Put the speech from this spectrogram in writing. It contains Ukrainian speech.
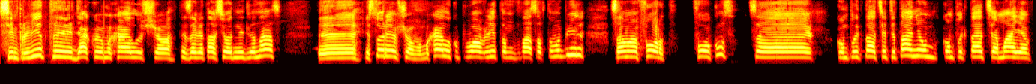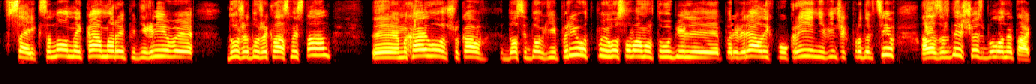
Всім привіт! Е, Дякую, Михайлу, що ти завітав сьогодні для нас. Е, історія в чому? Михайло купував літом в нас автомобіль, саме Ford Focus. Це комплектація Titanium. Комплектація має все: і ксенони, камери, підігріви, дуже-дуже класний стан. Е, Михайло шукав досить довгий період, по його словам, автомобілі, перевіряли їх по Україні в інших продавців, але завжди щось було не так.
